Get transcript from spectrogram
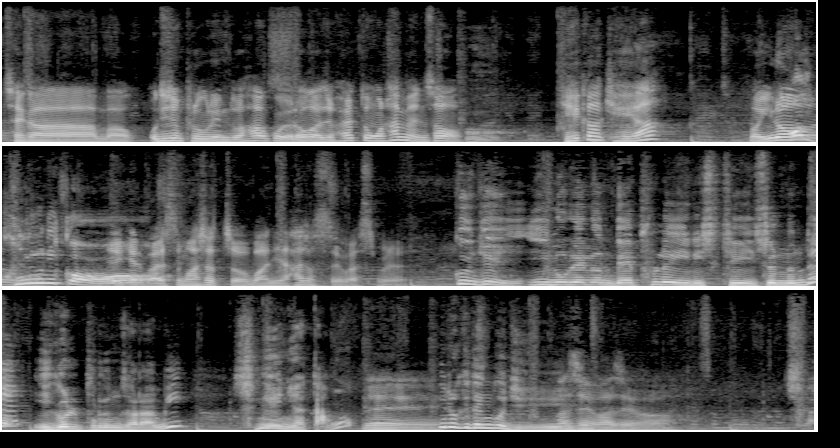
제가 막 오디션 프로그램도 하고 여러 가지 활동을 하면서 어. 얘가 걔야? 막 이런 아, 그러니까. 얘기를 말씀하셨죠. 많이 하셨어요, 말씀을. 그 이제 이 노래는 내 playlist에 있었는데 이걸 부른 사람이 승연이었다고? 네. 이렇게 된 거지. 맞아요, 맞아요. 자,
